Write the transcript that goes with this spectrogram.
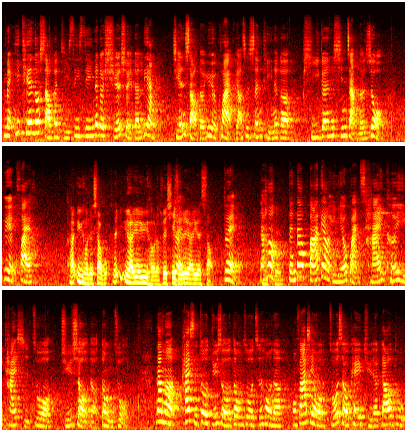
每一天都少个几 CC，那个血水的量。减少的越快，表示身体那个皮跟新长的肉越快，它愈合的效果越来越愈合了，所以血水越来越少。对，然后等到拔掉引流管，才可以开始做举手的动作。那么开始做举手的动作之后呢，我发现我左手可以举的高度。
